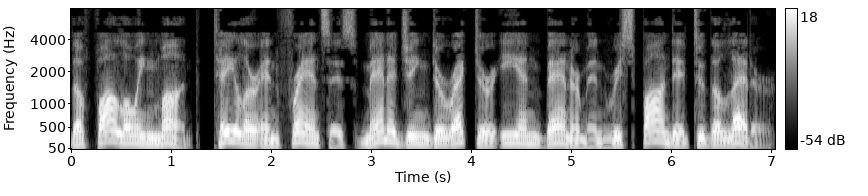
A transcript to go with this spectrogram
The following month, Taylor and Francis managing director Ian Bannerman responded to the letter,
